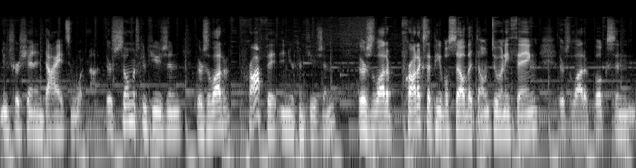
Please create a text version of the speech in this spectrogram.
nutrition and diets and whatnot. There's so much confusion. There's a lot of profit in your confusion. There's a lot of products that people sell that don't do anything. There's a lot of books and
